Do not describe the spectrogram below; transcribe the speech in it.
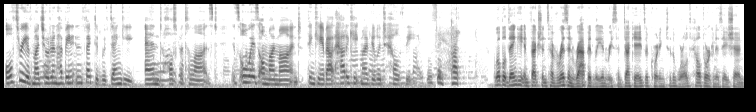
All three of my children have been infected with dengue and hospitalized. It's always on my mind, thinking about how to keep my village healthy. Global dengue infections have risen rapidly in recent decades, according to the World Health Organization.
